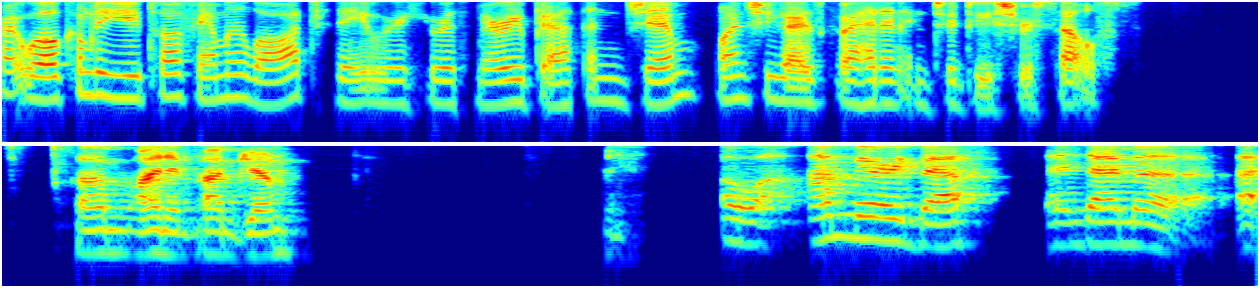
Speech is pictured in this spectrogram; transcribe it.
All right, welcome to Utah Family Law. Today we're here with Mary Beth and Jim. Why don't you guys go ahead and introduce yourselves? Um, I'm, I'm Jim. Oh, I'm Mary Beth, and I'm a, a,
